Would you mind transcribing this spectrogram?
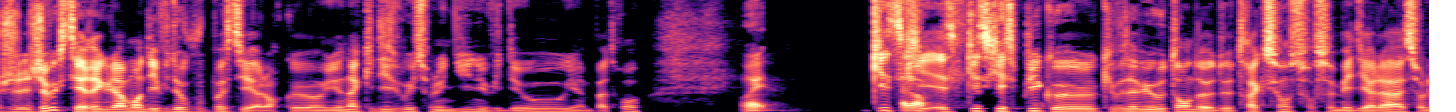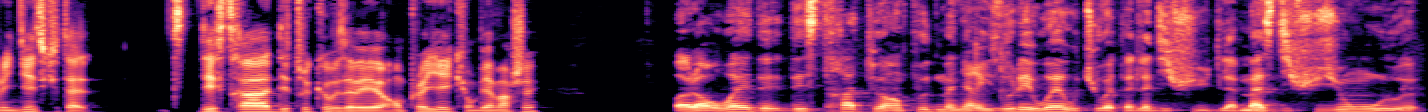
J'ai vu que c'était régulièrement des vidéos que vous postiez, alors qu'il y en a qui disent oui, sur LinkedIn, une vidéo, il n'y a pas trop. Ouais. Qu'est-ce qui, explique que vous avez eu autant de, de traction sur ce média-là, sur LinkedIn? Est-ce que tu as des strats, des trucs que vous avez employés qui ont bien marché? Alors ouais, des, des strates un peu de manière isolée, ouais, où tu vois, tu as de la, de la masse diffusion, ou euh,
